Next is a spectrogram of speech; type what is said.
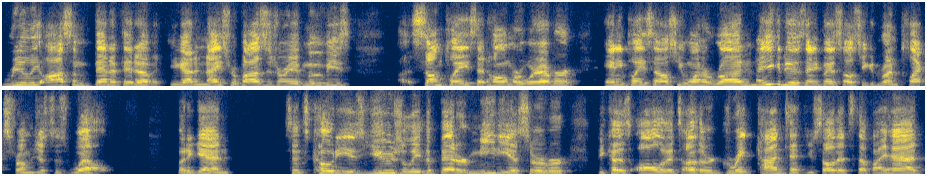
really awesome benefit of it. You got a nice repository of movies, uh, someplace at home or wherever, any place else you want to run. Now you can do this any place else you could run Plex from just as well. But again, since Kodi is usually the better media server because all of its other great content, you saw that stuff I had.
